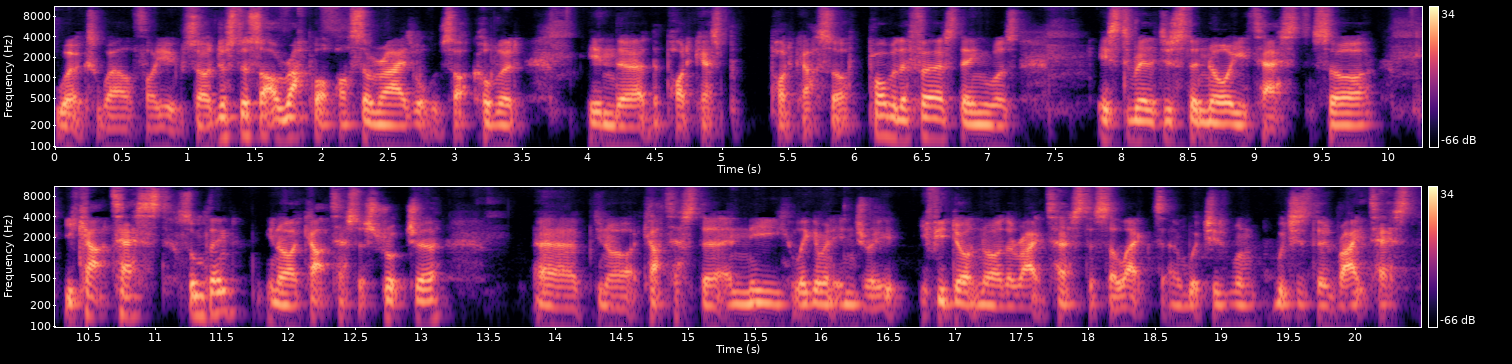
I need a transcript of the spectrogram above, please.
works well for you. So just to sort of wrap up, I'll summarize what we've sort of covered in the, the podcast podcast. So probably the first thing was is to really just to know your test. So you can't test something, you know, I can't test a structure, uh, you know, I can't test a, a, knee ligament injury if you don't know the right test to select and which is one which is the right test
